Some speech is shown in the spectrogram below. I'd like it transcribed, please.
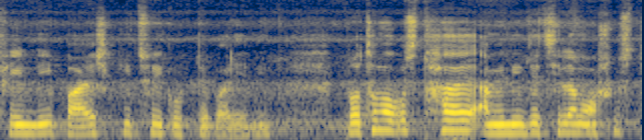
ফিরনি, পায়েস কিছুই করতে পারিনি। প্রথম অবস্থায় আমি নিজে ছিলাম অসুস্থ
